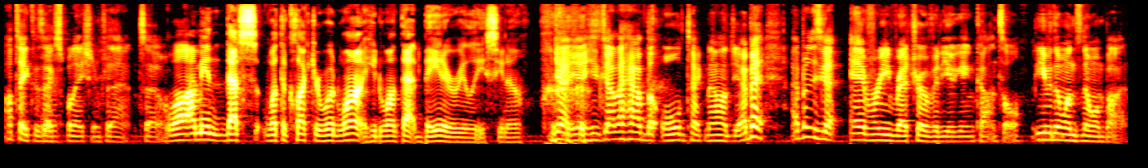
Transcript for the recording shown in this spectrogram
I'll take this explanation for that. So well, I mean, that's what the collector would want. He'd want that beta release, you know. yeah, yeah, he's got to have the old technology. I bet, I bet he's got every retro video game console, even the ones no one bought,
